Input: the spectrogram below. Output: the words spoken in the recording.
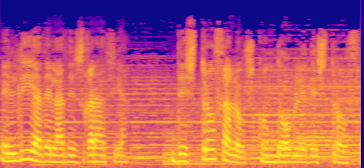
el día de la desgracia, destrózalos con doble destrozo.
